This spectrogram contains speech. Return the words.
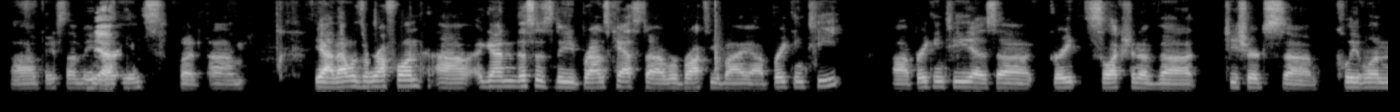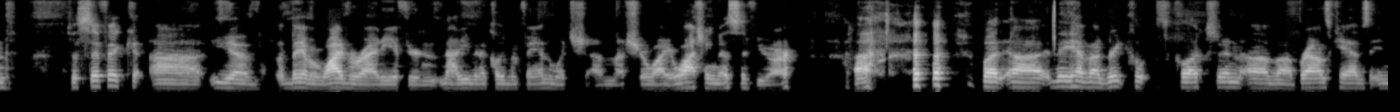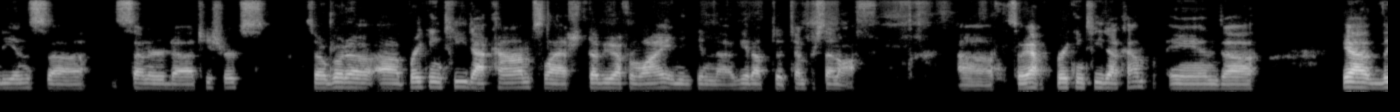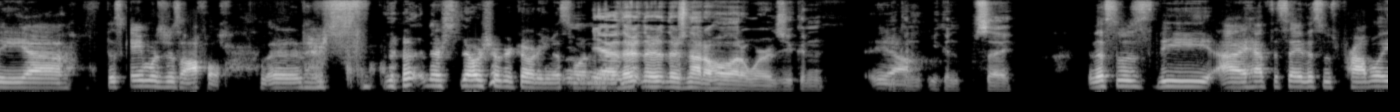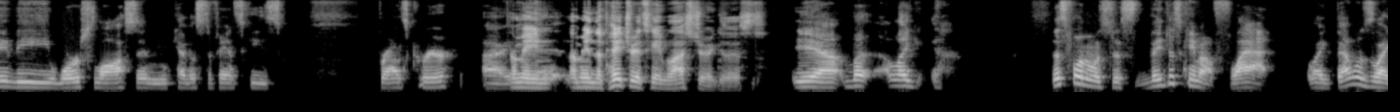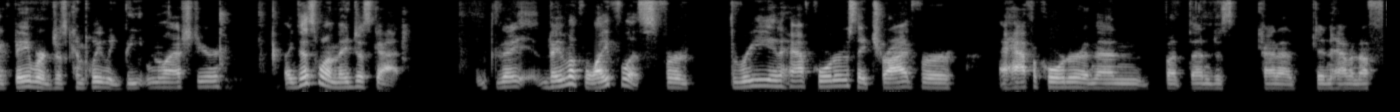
uh, based on the Yeah. But um, yeah, that was a rough one. Uh, again, this is the BrownsCast. Uh, we're brought to you by uh, Breaking T. Uh, Breaking T has a great selection of uh, t-shirts, uh, Cleveland specific. Uh, you have they have a wide variety. If you're not even a Cleveland fan, which I'm not sure why you're watching this, if you are. Uh, but uh, they have a great co- collection of uh, Browns, Cavs, Indians uh, centered uh, t-shirts. So go to uh, breakingt.com slash WFNY and you can uh, get up to 10% off. Uh, so yeah, breakingt.com. And uh, yeah, the uh, this game was just awful. There, there's there's no sugarcoating this one. yeah, there, there, there's not a whole lot of words you can, yeah. you can, you can say. This was the I have to say this was probably the worst loss in Kevin Stefanski's Browns career. I, I mean, I mean, the Patriots game last year exists. yeah, but like this one was just they just came out flat. Like that was like they were just completely beaten last year. Like this one, they just got they they look lifeless for three and a half quarters. They tried for a half a quarter and then but then just kind of didn't have enough.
